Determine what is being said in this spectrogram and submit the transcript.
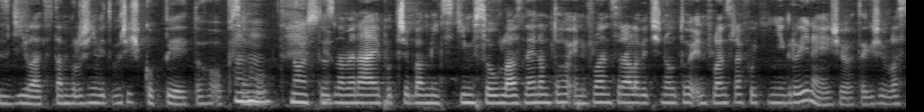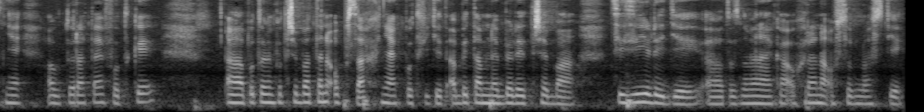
sdílet, tam vyloženě vytvoříš kopii toho obsahu. Mm-hmm. No, to znamená, je potřeba mít s tím souhlas nejenom toho influencera, ale většinou toho influencera fotí někdo jiný. Že jo. Takže vlastně autora té fotky a potom je potřeba ten obsah nějak podchytit, aby tam nebyli třeba cizí lidi, to znamená nějaká ochrana osobnosti,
